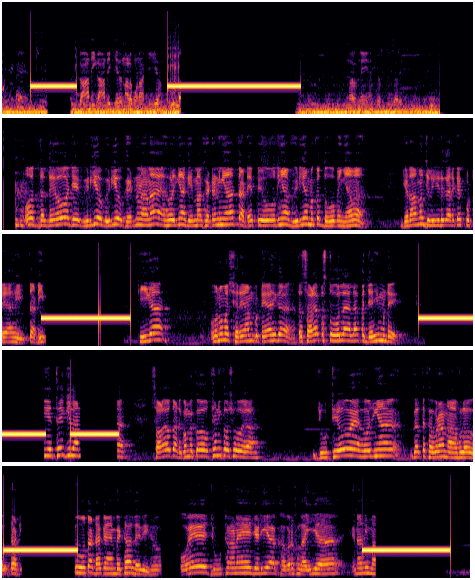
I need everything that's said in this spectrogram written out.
ਗਾਂ ਦੀ ਗਾਂ ਦੇਖੀ ਇਹਦੇ ਨਾਲ ਹੋਣਾ ਕੀ ਆ? ਮਰਨੇ ਆ ਫਿਰ ਕੀ ਸਾਰੇ। ਉਹ ਦਲਿਓ, ਜੇ ਵੀਡੀਓ ਵੀਡੀਓ ਖੇਡਣਾ ਨਾ ਇਹੋ ਜੀਆਂ ਗੇਮਾਂ ਖੇਡਣੀਆਂ, ਤੁਹਾਡੇ ਪਿਓ ਦੀਆਂ ਵੀਡੀਓ ਮੇਰੇ ਕੋਲ ਦੋ ਪਈਆਂ ਵਾ। ਜਿਹੜਾ ਉਹਨੂੰ ਜਲੀਲ ਕਰਕੇ ਕੁੱਟਿਆ ਸੀ, ਤੁਹਾਡੀ ਠੀਕ ਆ? ਉਹਨੂੰ ਮੈਂ ਸ਼ਰੇਆਮ ਕੁੱਟਿਆ ਸੀਗਾ, ਤੇ ਸਾਲੇ ਪਿਸਤੌਲ ਲੈ ਲੈ ਭੱਜੇ ਸੀ ਮੁੰਡੇ। ਇੱਥੇ ਕੀ ਲਾਂ ਸਾਲੇ ਤੁਹਾਡੇ ਕੋਲ ਮੇਰੇ ਕੋਲ ਉੱਥੇ ਨਹੀਂ ਕੁਝ ਹੋਇਆ। ਝੂਠਿਓ ਇਹੋ ਜੀਆਂ ਗਲਤ ਖਬਰਾਂ ਨਾ ਫਲਾਓ, ਤੁਹਾਡੀ ਉਹ ਤੁਹਾਡਾ ਕਾਇਮ ਬੈਠਾ ਹਲੇ ਵੀ। ਓਏ ਝੂਠਾਂ ਨੇ ਜਿਹੜੀ ਆ ਖਬਰ ਫਲਾਈ ਆ ਇਹਨਾਂ ਦੀ ਮਾਂ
